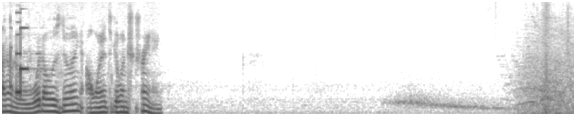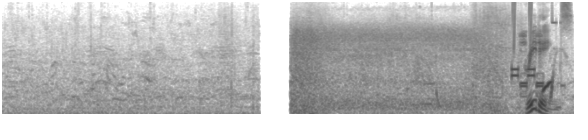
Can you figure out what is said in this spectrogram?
I don't know what I was doing. I wanted to go into training. Greetings.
